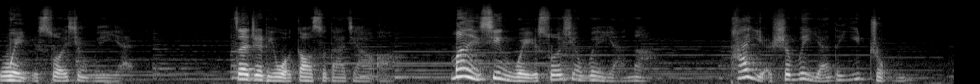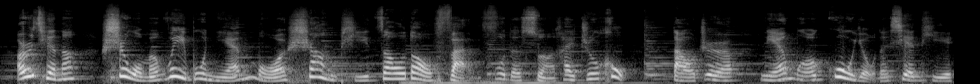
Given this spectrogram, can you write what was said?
萎缩性胃炎。在这里我告诉大家啊，慢性萎缩性胃炎呐。它也是胃炎的一种，而且呢，是我们胃部黏膜上皮遭到反复的损害之后，导致黏膜固有的腺体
